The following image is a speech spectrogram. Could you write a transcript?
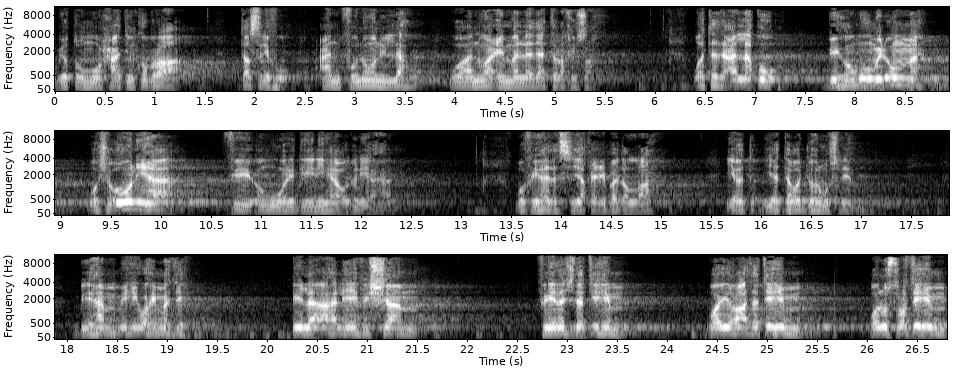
بطموحات كبرى تصرف عن فنون اللهو وأنواع الملذات الرخيصه وتتعلق بهموم الأمة وشؤونها في أمور دينها ودنياها. وفي هذا السياق عباد الله يتوجه المسلم بهمه وهمته إلى أهله في الشام في نجدتهم وإغاثتهم ونصرتهم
